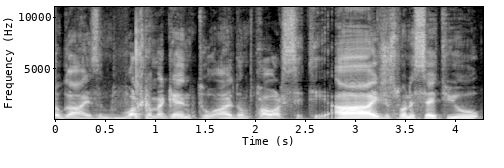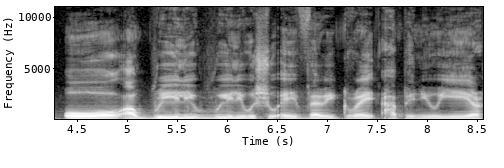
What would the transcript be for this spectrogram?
Hello guys and welcome again to iDonPower City. I just want to say to you all, I really really wish you a very great happy new year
